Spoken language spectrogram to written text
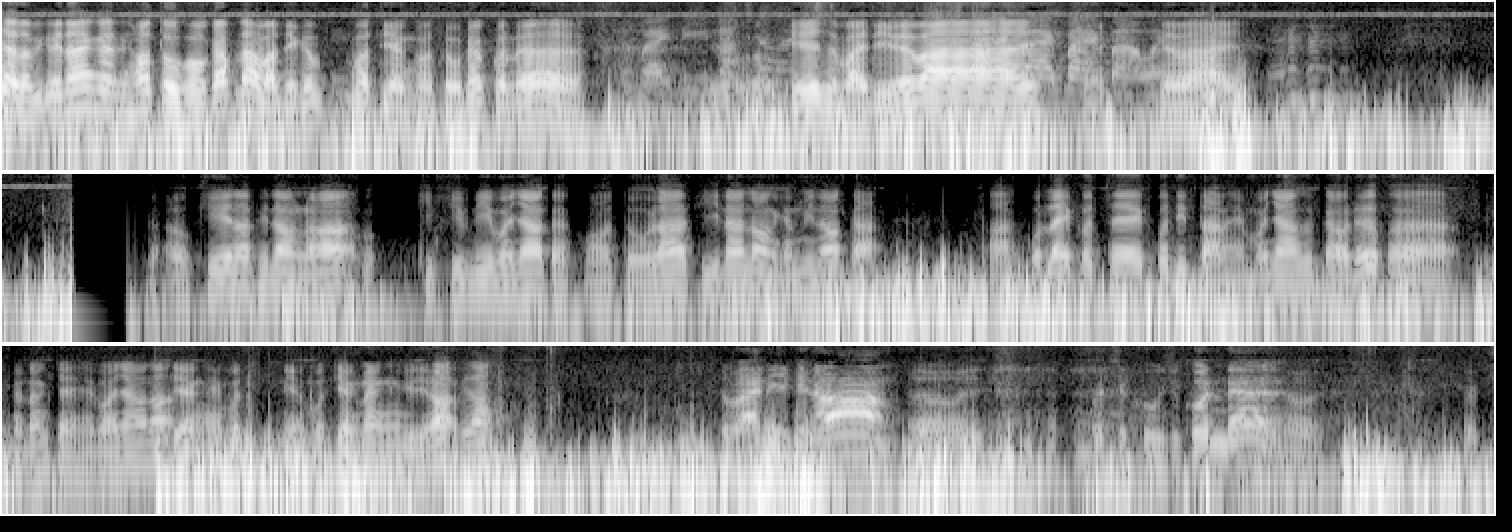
จ้ะเอ้ยนะก็เฮาโตขอกลับแล้วบัดนี้ก็บ่เตียงขอโตกลับก่อนเด้อสบายดีล่ะโอเคสบายดีบ๊ายบายบายบายบ๊ายบายก็โอเคเนาะพี่น้องเนาะคลิปคลิปนี้บ่ยาวก็ขอตัวลาพี่ลาน้องฉันมีเนาะก็ฝากกดไลค์กดแชร์กดติดตามให้บ่ยาวคือเก่าเด้อเพื่อเป็นกำลังใจให้บ่ยาวเนาะเตียงให้บ่เนี่ยบ่เตียงนั่งอยู่ดีเนาะพี่น้องสวัสดีพี่น้องเอ้ยวัชคูทุกคนเด้อ โอเค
